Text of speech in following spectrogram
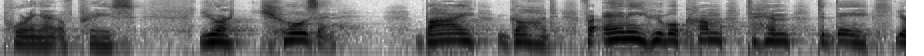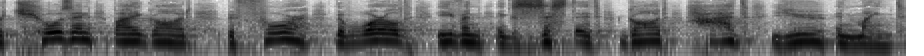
pouring out of praise. You are chosen by God. For any who will come to Him today, you're chosen by God before the world even existed. God had you in mind.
